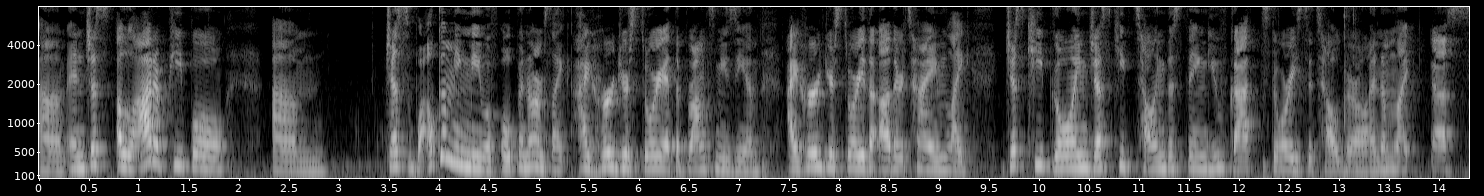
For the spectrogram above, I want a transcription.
Um, and just a lot of people um, just welcoming me with open arms. Like, I heard your story at the Bronx Museum. I heard your story the other time. Like, just keep going. Just keep telling this thing. You've got stories to tell, girl. And I'm like, yes.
